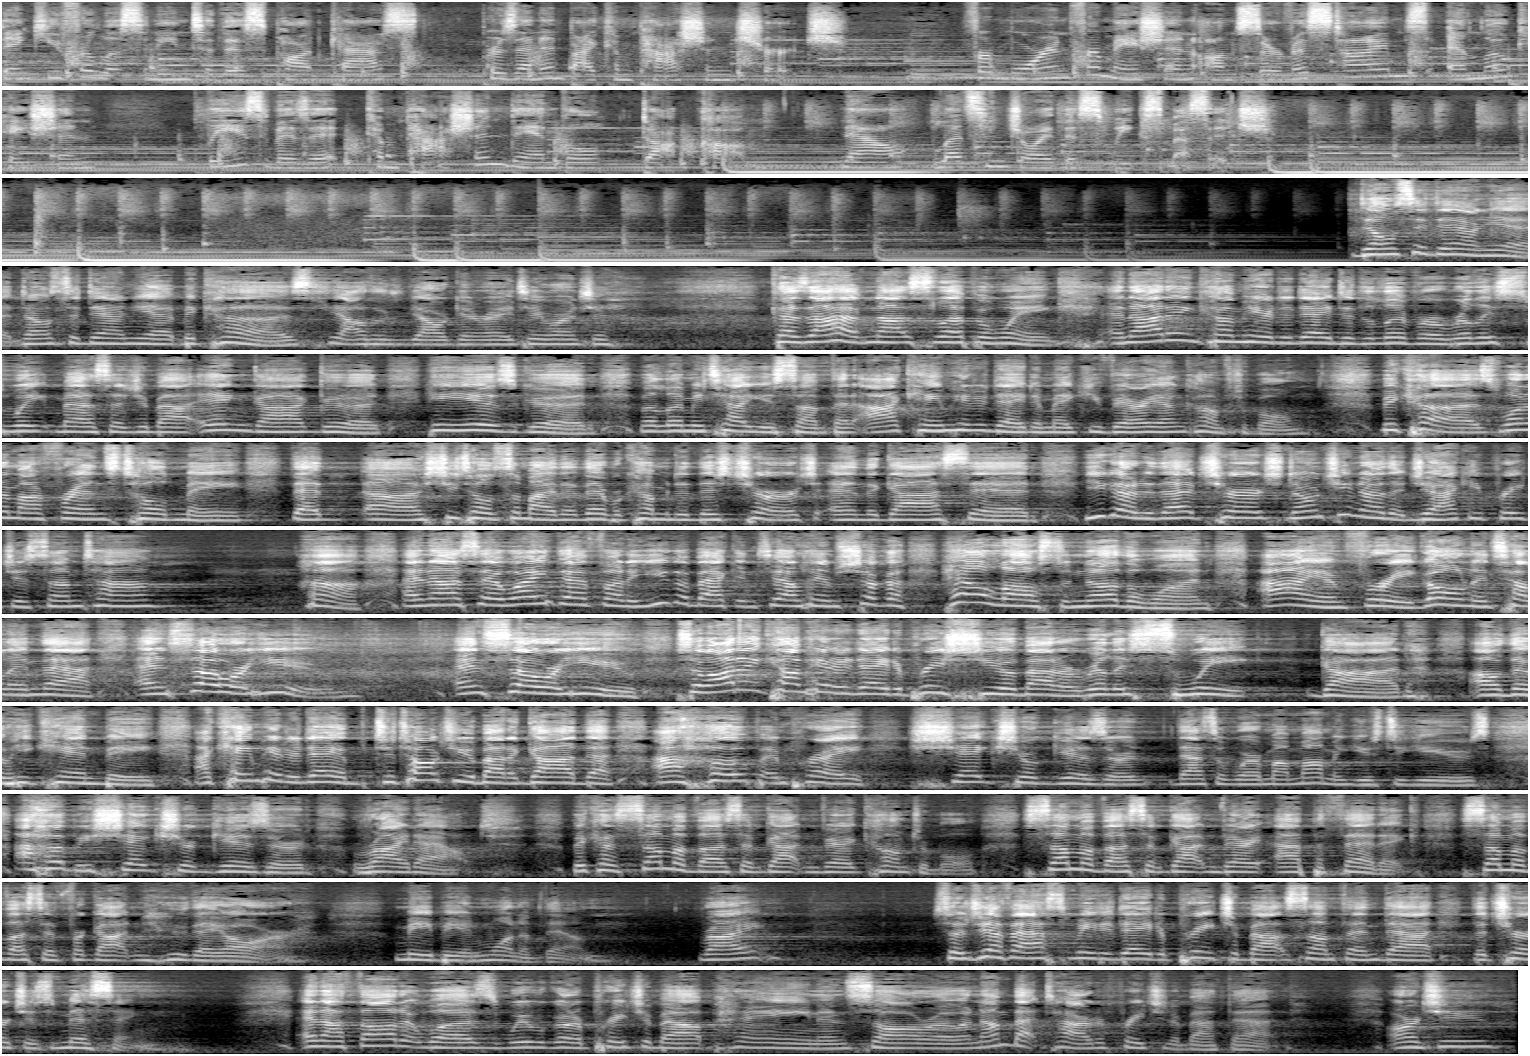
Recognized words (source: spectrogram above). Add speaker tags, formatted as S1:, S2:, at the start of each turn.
S1: Thank you for listening to this podcast presented by Compassion Church. For more information on service times and location, please visit compassiondanville.com. Now, let's enjoy this week's message.
S2: Don't sit down yet. Don't sit down yet because y'all, y'all were getting ready to, weren't you? Because I have not slept a wink. And I didn't come here today to deliver a really sweet message about isn't God good? He is good. But let me tell you something. I came here today to make you very uncomfortable. Because one of my friends told me that uh, she told somebody that they were coming to this church, and the guy said, You go to that church, don't you know that Jackie preaches sometime? Huh. And I said, well, ain't that funny? You go back and tell him, sugar, hell lost another one. I am free. Go on and tell him that. And so are you. And so are you. So I didn't come here today to preach to you about a really sweet God, although he can be. I came here today to talk to you about a God that I hope and pray shakes your gizzard. That's a word my mama used to use. I hope he shakes your gizzard right out because some of us have gotten very comfortable. Some of us have gotten very apathetic. Some of us have forgotten who they are, me being one of them, right? So Jeff asked me today to preach about something that the church is missing. And I thought it was we were going to preach about pain and sorrow, and I'm about tired of preaching about that. Aren't you?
